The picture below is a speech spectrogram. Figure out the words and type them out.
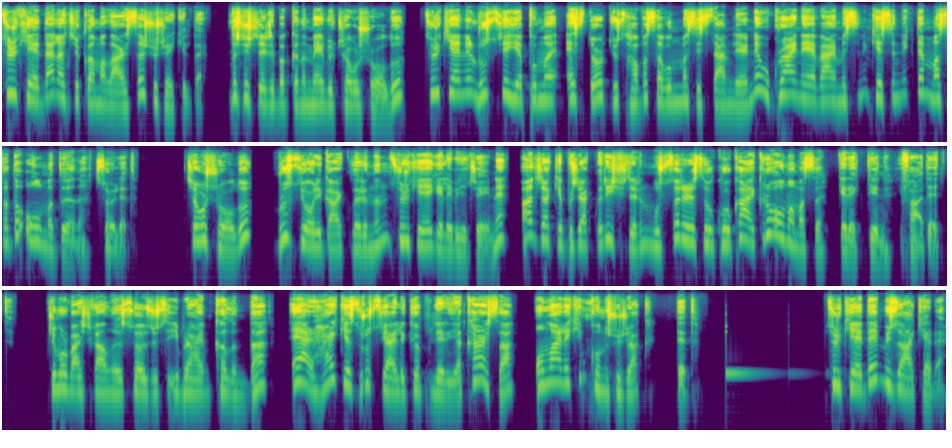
Türkiye'den açıklamalarsa şu şekilde. Dışişleri Bakanı Mevlüt Çavuşoğlu, Türkiye'nin Rusya yapımı S-400 hava savunma sistemlerini Ukrayna'ya vermesinin kesinlikle masada olmadığını söyledi. Çavuşoğlu, Rusya oligarklarının Türkiye'ye gelebileceğini ancak yapacakları işlerin uluslararası hukuka aykırı olmaması gerektiğini ifade etti. Cumhurbaşkanlığı Sözcüsü İbrahim Kalın da eğer herkes Rusya ile köprüleri yakarsa onlarla kim konuşacak dedi. Türkiye'de müzakere.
